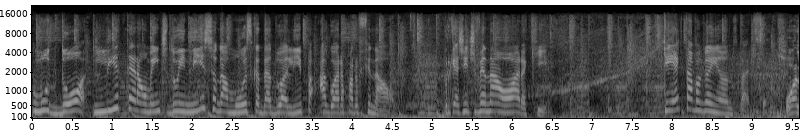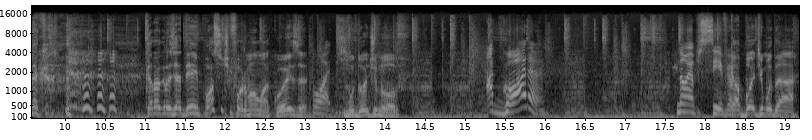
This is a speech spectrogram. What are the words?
mudou literalmente do início da música da Dua Lipa agora para o final. Porque a gente vê na hora aqui. Quem é que tava ganhando, Thales? Olha, Carol Graziadei, posso te informar uma coisa? Pode. Mudou de novo. Agora? Não é possível. Acabou de mudar.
